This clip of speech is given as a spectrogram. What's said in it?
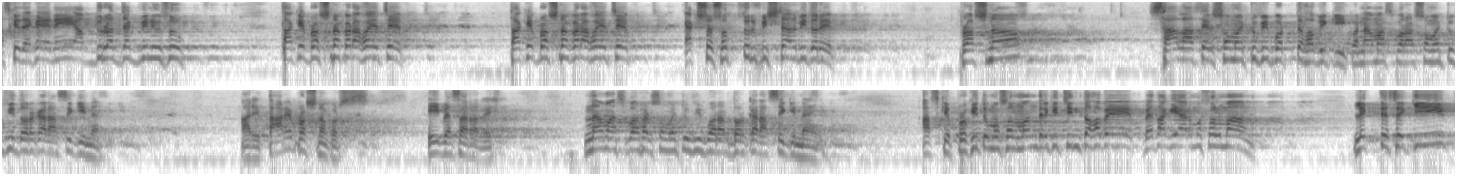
আজকে দেখেন এই আব্দুর রাজ্জাক বিন ইউসুফ, তাকে প্রশ্ন করা হয়েছে, তাকে প্রশ্ন করা হয়েছে একশো সত্তর পৃষ্ঠার ভিতরে। প্রশ্ন, সালাতের সময় টুপি পড়তে হবে কি? নামাজ পড়ার সময় টুপি দরকার আছে কি না? আরে তারে প্রশ্ন করছে, এই বেচারারে। নামাজ পড়ার সময় টুপি পরার দরকার আছে কি নাই? আজকে প্রকৃত মুসলমানদেরকে চিনতে হবে? বেতাগে আর মুসলমান। লিখতেছে কি?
